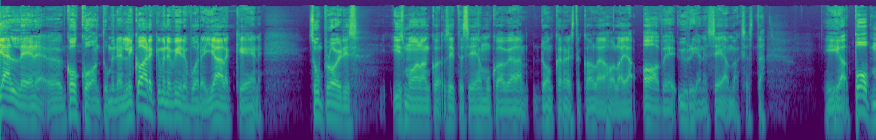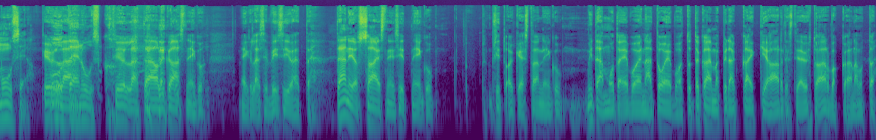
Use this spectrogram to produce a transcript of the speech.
jälleen kokoontuminen. Eli 25 vuoden jälkeen sun broidis Ismo Alanko sitten siihen mukaan vielä Donkkareista Kalle Ahola ja AV Yrjänen CMXstä – ja Pop Museo, kyllä, uuteen uskoon. Kyllä, tämä oli myös niinku meikäläisen visio, että tämän jos saisi, niin sitten niinku, sit oikeastaan niinku mitään muuta ei voi enää toivoa. Totta kai mä pidän kaikkia artisteja yhtä arvokkaana, mutta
